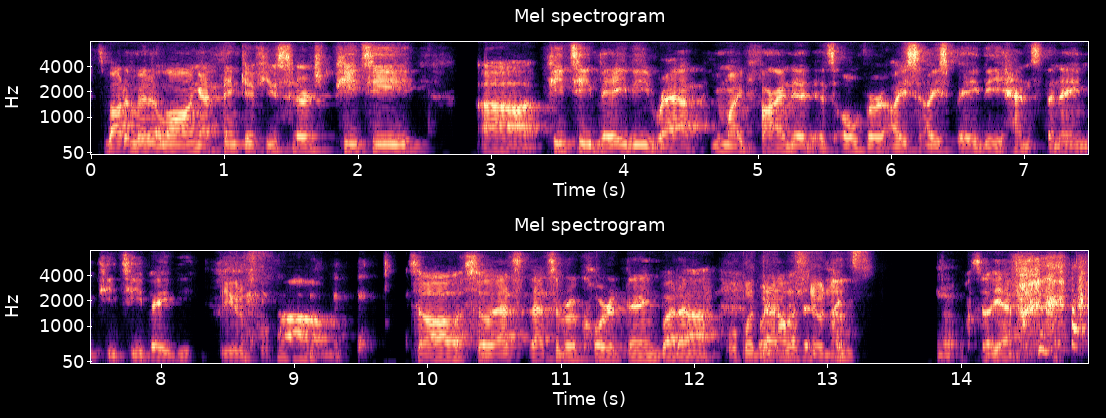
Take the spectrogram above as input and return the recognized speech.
it's about a minute long. I think if you search pt uh, PT Baby rap. You might find it. It's over Ice Ice Baby, hence the name PT Baby. Beautiful. Um, so so that's that's a recorded thing. But uh, We'll put that in the was in show high- notes. so yeah,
